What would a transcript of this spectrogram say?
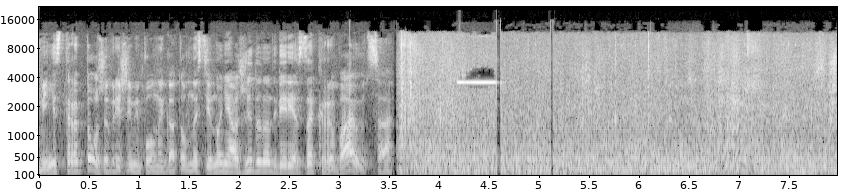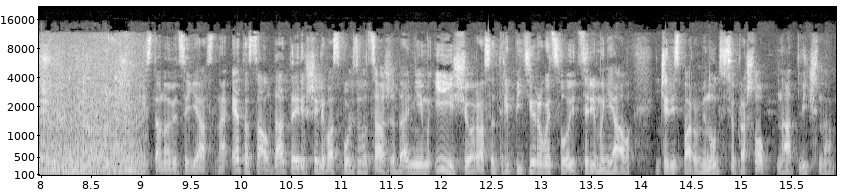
Министры тоже в режиме полной готовности, но неожиданно двери закрываются. Становится ясно, это солдаты решили воспользоваться ожиданием и еще раз отрепетировать свой церемониал. И через пару минут все прошло на отлично.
